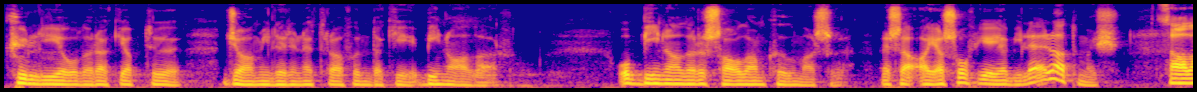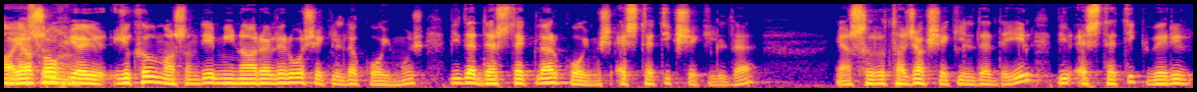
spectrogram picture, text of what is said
Külliye olarak yaptığı camilerin etrafındaki binalar. O binaları sağlam kılması. Mesela Ayasofya'ya bile el atmış. Sağlamlaştırma. Ayasofya yıkılmasın diye minareleri o şekilde koymuş. Bir de destekler koymuş estetik şekilde. Yani sırıtacak şekilde değil, bir estetik verir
